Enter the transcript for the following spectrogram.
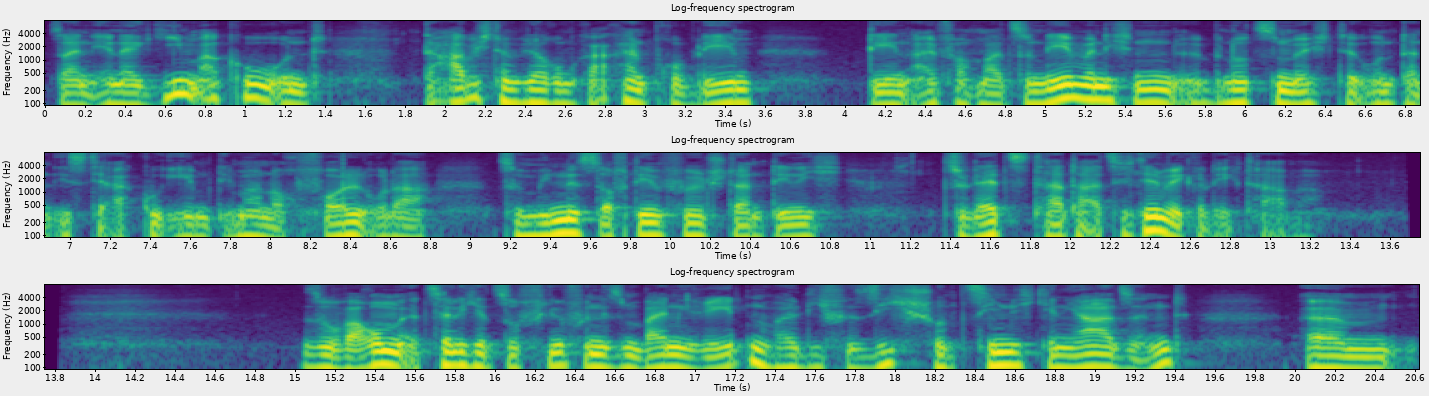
seine Energie im Akku und da habe ich dann wiederum gar kein Problem, den einfach mal zu nehmen, wenn ich ihn äh, benutzen möchte. Und dann ist der Akku eben immer noch voll oder zumindest auf dem Füllstand, den ich zuletzt hatte, als ich den weggelegt habe. So, warum erzähle ich jetzt so viel von diesen beiden Geräten? Weil die für sich schon ziemlich genial sind. Ähm,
